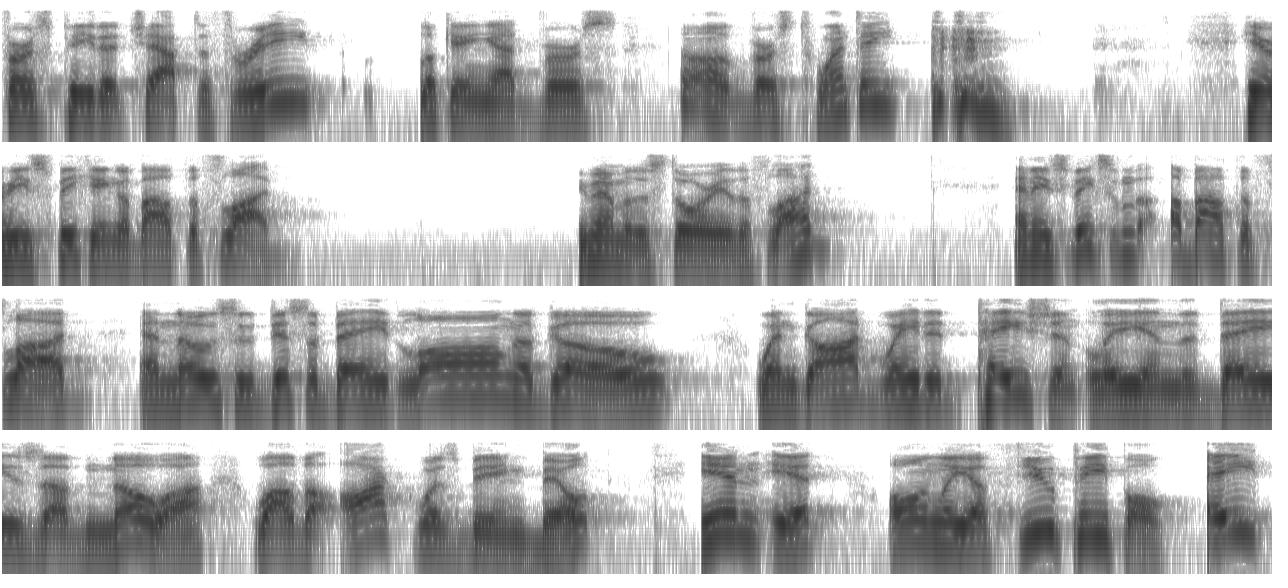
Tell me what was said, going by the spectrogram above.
1 Peter chapter 3, looking at verse, oh, verse 20. Here he's speaking about the flood. You remember the story of the flood? And he speaks about the flood and those who disobeyed long ago when God waited patiently in the days of Noah while the ark was being built. In it, only a few people, eight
